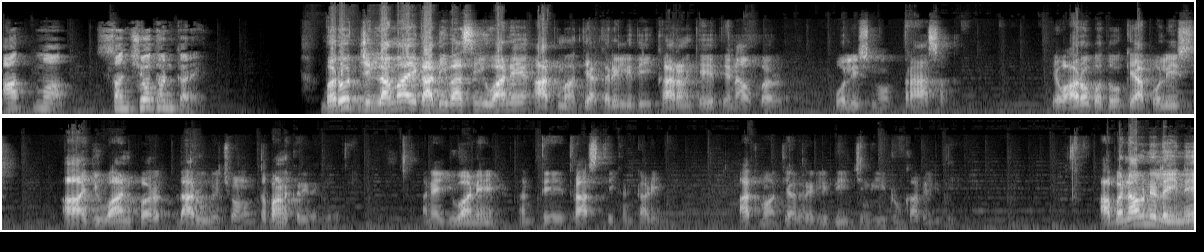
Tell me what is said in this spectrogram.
આત્મ સંશોધન કરે. ભરૂચ જિલ્લામાં એક આદિવાસી યુવાને આત્મહત્યા કરી લીધી કારણ કે તેના ઉપર પોલીસનો ત્રાસ હતો. એવો આરોપ હતો કે આ પોલીસ આ યુવાન પર દારૂ વેચવાનું દબાણ કરી રહી હતી અને યુવાને અંતે ત્રાસથી કંટાળી આત્મહત્યા કરી લીધી, જિંદગી ટૂંકાવી લીધી. આ બનાવને લઈને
